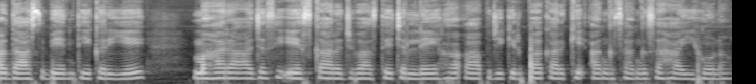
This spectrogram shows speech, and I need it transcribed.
ਅਰਦਾਸ ਬੇਨਤੀ ਕਰੀਏ, ਮਹਾਰਾਜ, ਅਸੀਂ ਇਸ ਕਾਰਜ ਵਾਸਤੇ ਚੱਲੇ ਹਾਂ। ਆਪ ਜੀ ਕਿਰਪਾ ਕਰਕੇ ਅੰਗ ਸੰਗ ਸਹਾਈ ਹੋਣਾ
